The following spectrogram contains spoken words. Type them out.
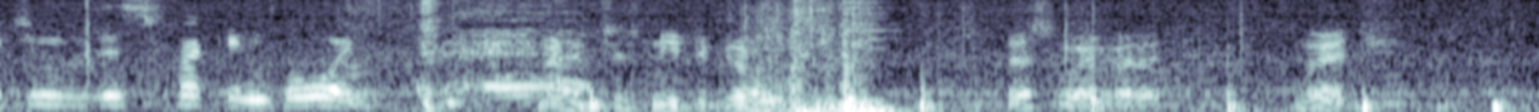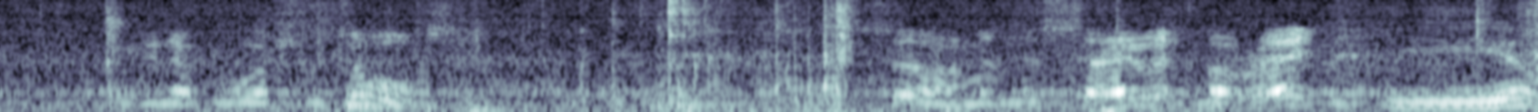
Now you just need to move this fucking board. I just need to go this way with it, which we're gonna have to wash the tools. So I'm on this side of it, about right? Yep.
